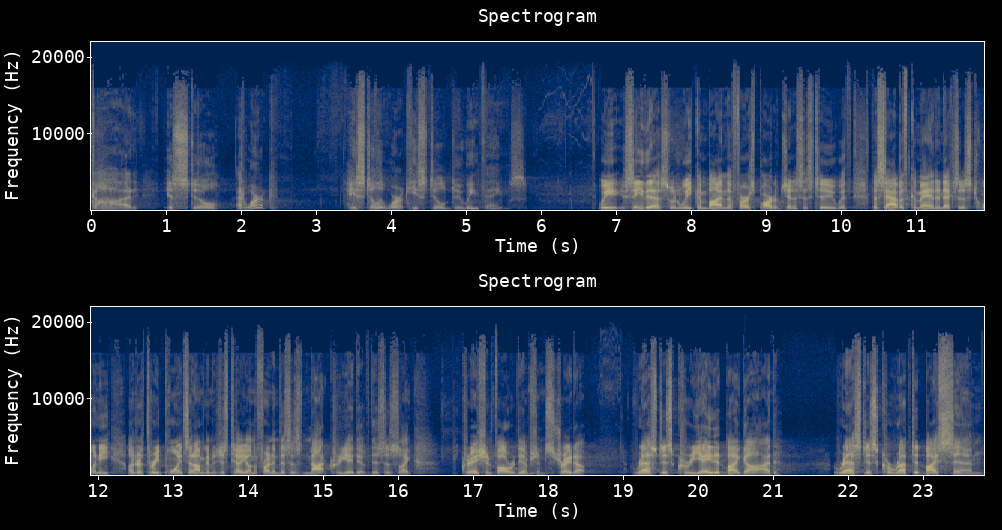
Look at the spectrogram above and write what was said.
God is still at work. He's still at work, He's still doing things. We see this when we combine the first part of Genesis 2 with the Sabbath command in Exodus 20 under three points. And I'm going to just tell you on the front end this is not creative. This is like creation, fall, redemption, straight up. Rest is created by God, rest is corrupted by sin,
